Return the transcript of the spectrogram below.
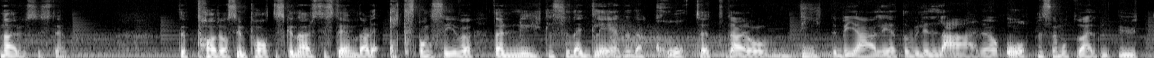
nervesystem. Det parasympatiske nervesystem det er det ekspansive. Det er nytelse, det er glede, det er kåthet. Det er å vite begjærlighet og ville lære å åpne seg mot verden ut.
